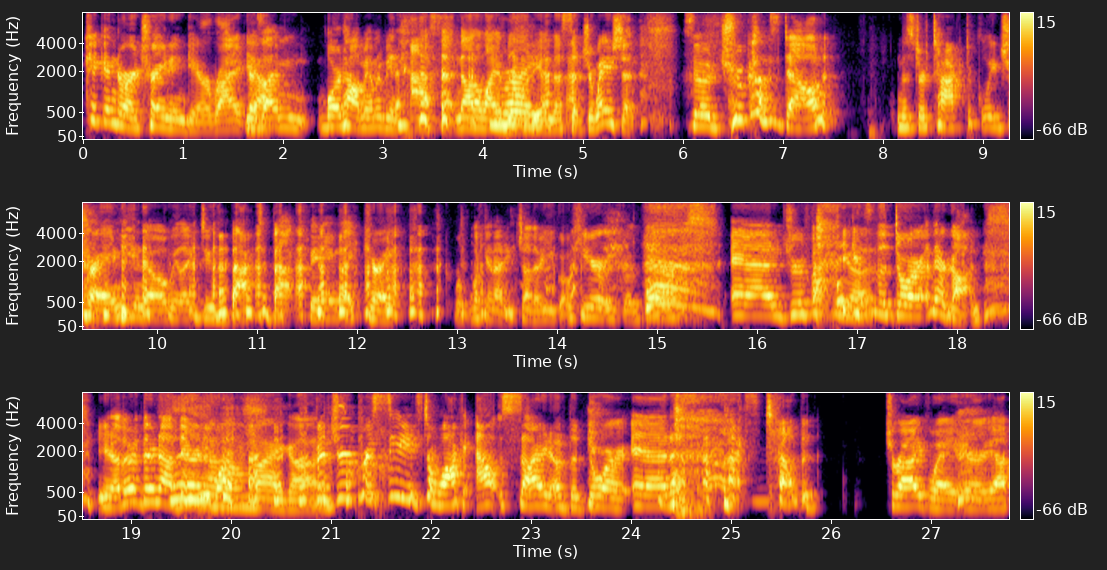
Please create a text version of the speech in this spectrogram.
kick into our training gear, right? Because Yeah. I'm Lord help me, I'm gonna be an asset, not a liability Right. in this situation. So Drew comes down. Mr. Tactically trained, you know, we like do the back to back thing. Like, you're right, we're looking at each other. You go here, you go there. And Drew gets to the door and they're gone. You know, they're they're not there anymore. Oh my god. But Drew proceeds to walk outside of the door and walks down the driveway area.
